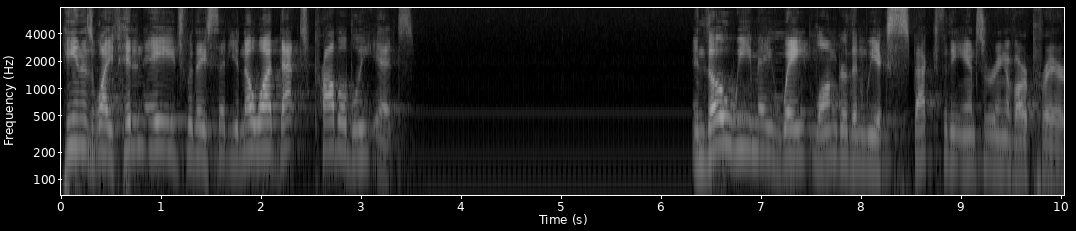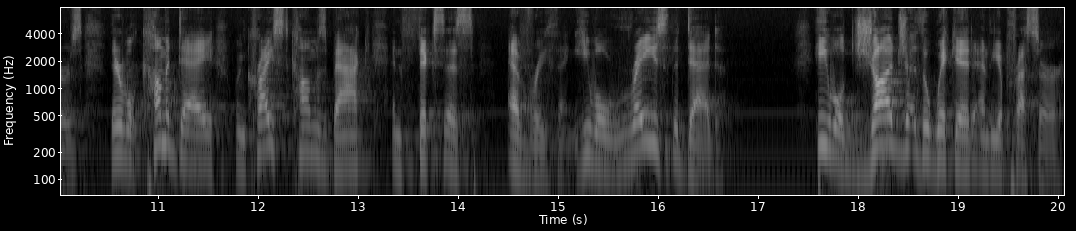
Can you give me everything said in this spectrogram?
He and his wife hit an age where they said, you know what, that's probably it. And though we may wait longer than we expect for the answering of our prayers, there will come a day when Christ comes back and fixes everything. He will raise the dead, He will judge the wicked and the oppressor,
